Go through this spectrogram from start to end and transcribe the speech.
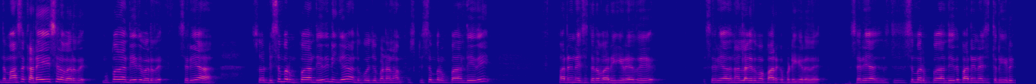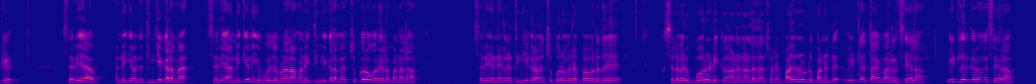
இந்த மாதம் கடைசியில் வருது. முப்பதாம் தேதி வருது. சரியா? ஸோ டிசம்பர் முப்பதாம் தேதி நீங்கள் அந்த பூஜை பண்ணலாம். டிசம்பர் முப்பதாம் தேதி பரணி நட்சத்திரம் வருகிறது. சரியா? அது நல்ல விதமாக பார்க்கப்படுகிறது. சரியா? டிசம்பர் முப்பதாம் தேதி பரணி நட்சத்திரம் இருக்குது சரியா? அன்றைக்கி வந்து திங்கக்கிழமை. சரியா? அன்றைக்கே நீங்கள் பூஜை பண்ணலாம். அன்றைக்கி திங்கக்கிழமை சுக்கர உரையில் பண்ணலாம். சரியா? நேரில் திங்கக்கிழமை சுக்கர உரை எப்போ வருது? சில பேருக்கு போர் அடிக்கும். ஆனால் நல்லா தான் சொல்கிறேன் பதினொன்று டு பன்னெண்டு. வீட்டில் தாய்மார்கள் செய்யலாம். வீட்டில் இருக்கிறவங்க செய்யலாம்.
